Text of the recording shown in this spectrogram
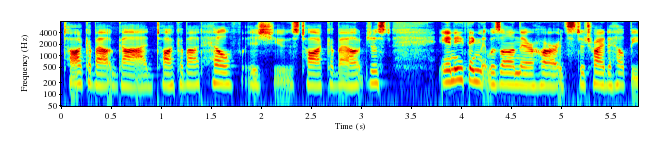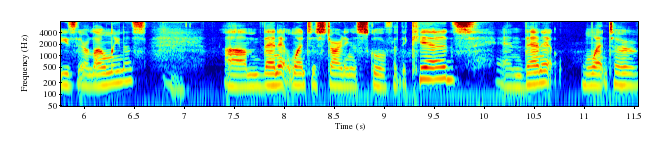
talk about God, talk about health issues, talk about just anything that was on their hearts to try to help ease their loneliness. Um, then it went to starting a school for the kids, and then it went to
